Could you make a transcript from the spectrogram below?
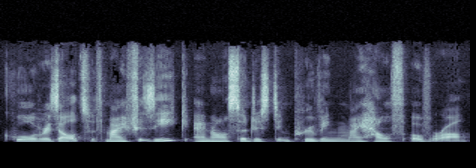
cool results with my physique and also just improving my health overall.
